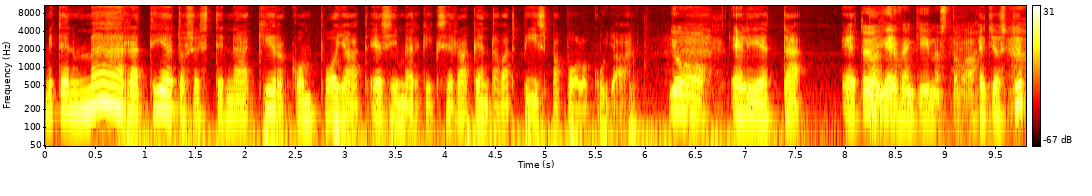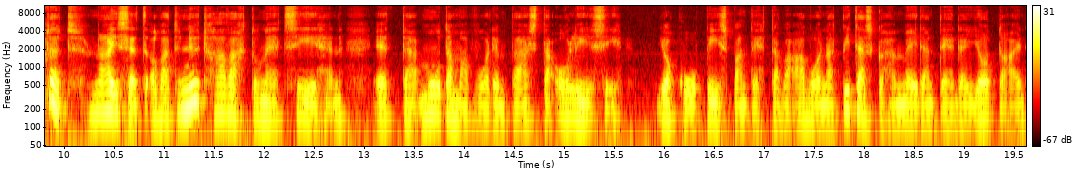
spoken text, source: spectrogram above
miten määrätietoisesti nämä kirkon pojat esimerkiksi rakentavat piispapolkujaan. Joo. Eli että että, Toi on hirveän kiinnostavaa. Että jos tytöt, naiset ovat nyt havahtuneet siihen, että muutaman vuoden päästä olisi joku piispan tehtävä avoinna, että pitäisiköhän meidän tehdä jotain,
